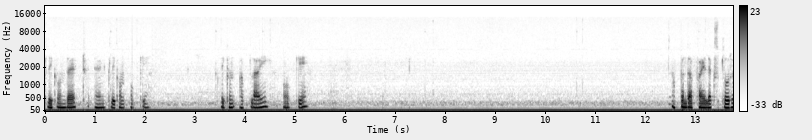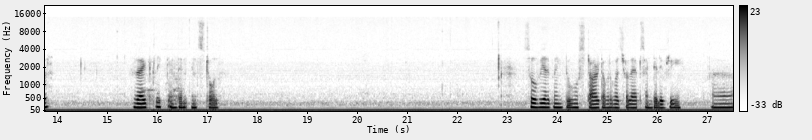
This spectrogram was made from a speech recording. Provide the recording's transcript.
click on that and click on ok. Click on apply ok. Open the file explorer. Right click and then install. So we are going to start our virtual apps and delivery uh,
